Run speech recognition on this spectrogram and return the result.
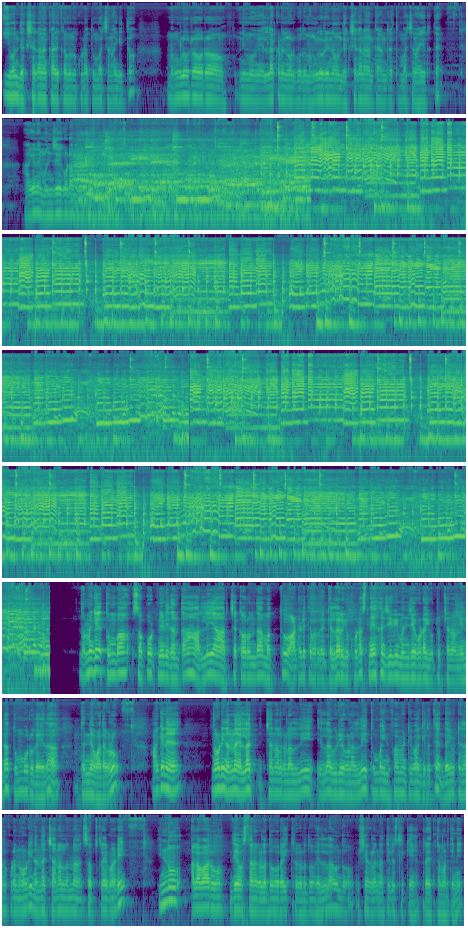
ಈ ಒಂದು ಯಕ್ಷಗಾನ ಕಾರ್ಯಕ್ರಮನೂ ಕೂಡ ತುಂಬ ಚೆನ್ನಾಗಿತ್ತು. ಮಂಗಳೂರವರು ನಿಮ್ಮ ಎಲ್ಲ ಕಡೆ ನೋಡ್ಬೋದು. ಮಂಗಳೂರಿನ ಒಂದು ಯಕ್ಷಗಾನ ಅಂತ ಅಂದರೆ ತುಂಬ ಚೆನ್ನಾಗಿರುತ್ತೆ. ಹಾಗೆಯೇ ಮಂಜೇಗೌಡ ಮಂಜು. ನಮಗೆ ತುಂಬ ಸಪೋರ್ಟ್ ನೀಡಿದಂತಹ ಅಲ್ಲಿಯ ಅರ್ಚಕವೃಂದ ಮತ್ತು ಆಡಳಿತ ವರ್ಗಕ್ಕೆಲ್ಲರಿಗೂ ಕೂಡ ಸ್ನೇಹಜೀವಿ ಮಂಜೇಗೌಡ ಯೂಟ್ಯೂಬ್ ಚಾನಲ್ನಿಂದ ತುಂಬು ಹೃದಯದ ಧನ್ಯವಾದಗಳು. ಹಾಗೆಯೇ ನೋಡಿ, ನನ್ನ ಎಲ್ಲ ಚಾನಲ್ಗಳಲ್ಲಿ ಎಲ್ಲ ವಿಡಿಯೋಗಳಲ್ಲಿ ತುಂಬ ಇನ್ಫಾರ್ಮೇಟಿವ್ ಆಗಿರುತ್ತೆ. ದಯವಿಟ್ಟು ಎಲ್ಲರೂ ಕೂಡ ನೋಡಿ, ನನ್ನ ಚಾನಲನ್ನು ಸಬ್ಸ್ಕ್ರೈಬ್ ಮಾಡಿ. ಇನ್ನೂ ಹಲವಾರು ದೇವಸ್ಥಾನಗಳದ್ದು, ರೈತರುಗಳದ್ದು, ಎಲ್ಲ ಒಂದು ವಿಷಯಗಳನ್ನು ತಿಳಿಸ್ಲಿಕ್ಕೆ ಪ್ರಯತ್ನ ಮಾಡ್ತೀನಿ.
